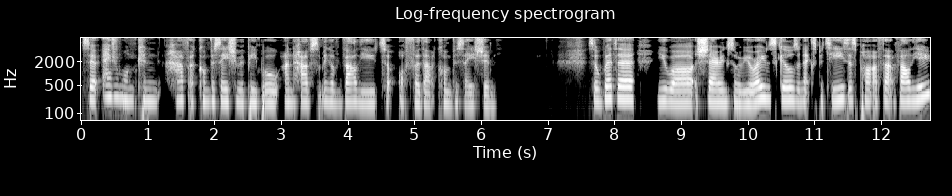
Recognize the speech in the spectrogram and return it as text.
So everyone can have a conversation with people and have something of value to offer that conversation. So, whether you are sharing some of your own skills and expertise as part of that value,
